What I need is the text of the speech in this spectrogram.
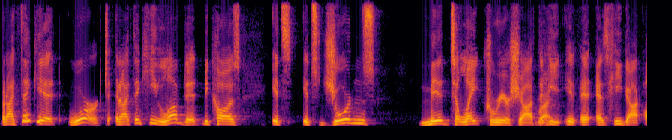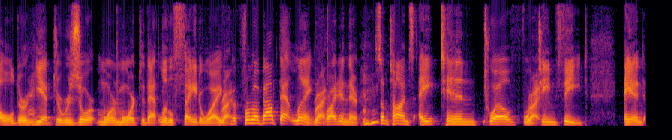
But I think it worked, and I think he loved it because it's it's Jordan's mid to late career shot that Right. he as he got older he had to resort more and more to that little fadeaway Right. but from about that length Right. right, in there sometimes 8 10 12 14 feet and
